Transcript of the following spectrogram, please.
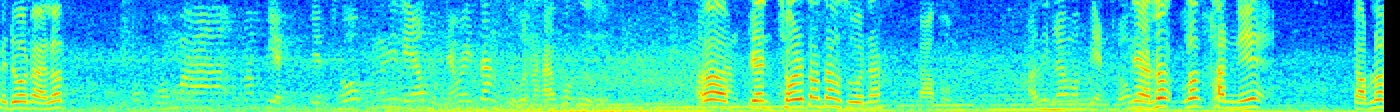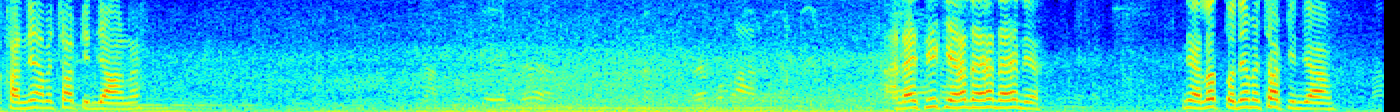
ไปดูหน่อยรถผมมามาเปลี่ยนเปลี่ยนโชคครั้งที่แล้วผมยังไม่ตั้งศูนย์นะครับก็คือเออเปลี่ยนโชว์แล้วต้องตั้งศูนย์นะครับผมเอาที่แล้วมาเปลี่ยนโชคเนี่ยรถรถคันนี้ กับรถคันนี้มันชอบกินยางนะ อันไหนสีเขียวคันไหนคันไหนคันเนี่ยเนี่ยรถตัวนี้มันชอบกินยาง มา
